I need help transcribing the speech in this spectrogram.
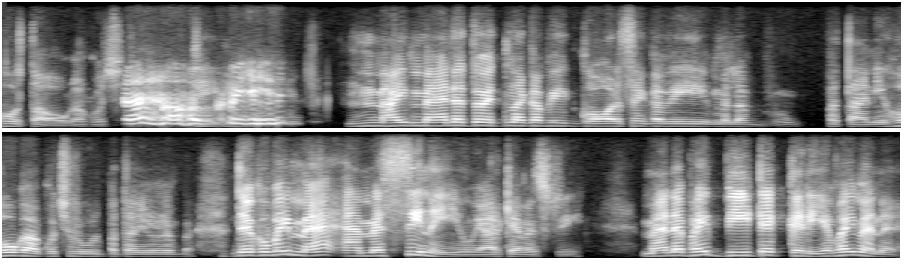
होता होगा कुछ। है। भाई मैंने तो इतना कभी गौर से कभी मतलब पता नहीं होगा कुछ रूल पता नहीं उन्होंने देखो भाई मैं एमएससी नहीं हूँ यार केमिस्ट्री मैंने भाई बीटेक करी है भाई मैंने।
